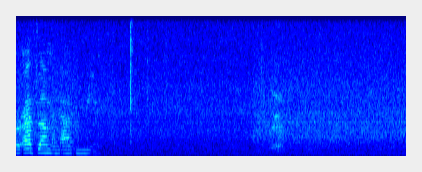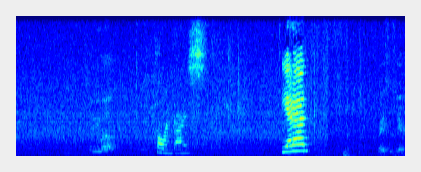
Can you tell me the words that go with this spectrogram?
or add them, and add me. So you will. Hold on, guys. Yeah, Dad. Grace is here.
